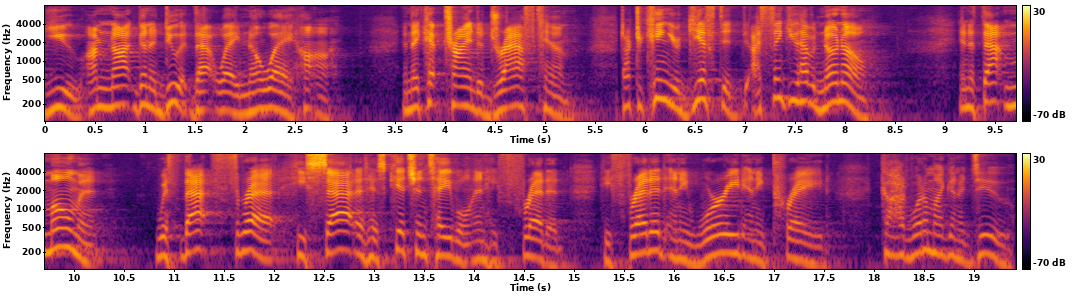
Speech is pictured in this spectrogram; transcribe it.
you. I'm not going to do it that way. No way. Uh uh-uh. uh And they kept trying to draft him. Dr. King, you're gifted. I think you have it. no, no. And at that moment, with that threat, he sat at his kitchen table and he fretted. He fretted and he worried and he prayed God, what am I going to do?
